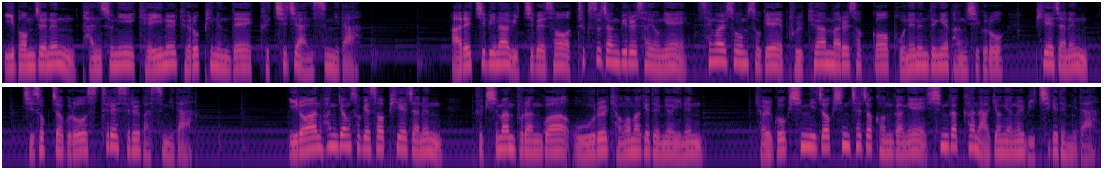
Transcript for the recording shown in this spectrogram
이 범죄는 단순히 개인을 괴롭히는데 그치지 않습니다. 아랫집이나 윗집에서 특수장비를 사용해 생활소음 속에 불쾌한 말을 섞어 보내는 등의 방식으로 피해자는 지속적으로 스트레스를 받습니다. 이러한 환경 속에서 피해자는 극심한 불안과 우울을 경험하게 되며 이는 결국 심리적 신체적 건강에 심각한 악영향을 미치게 됩니다.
